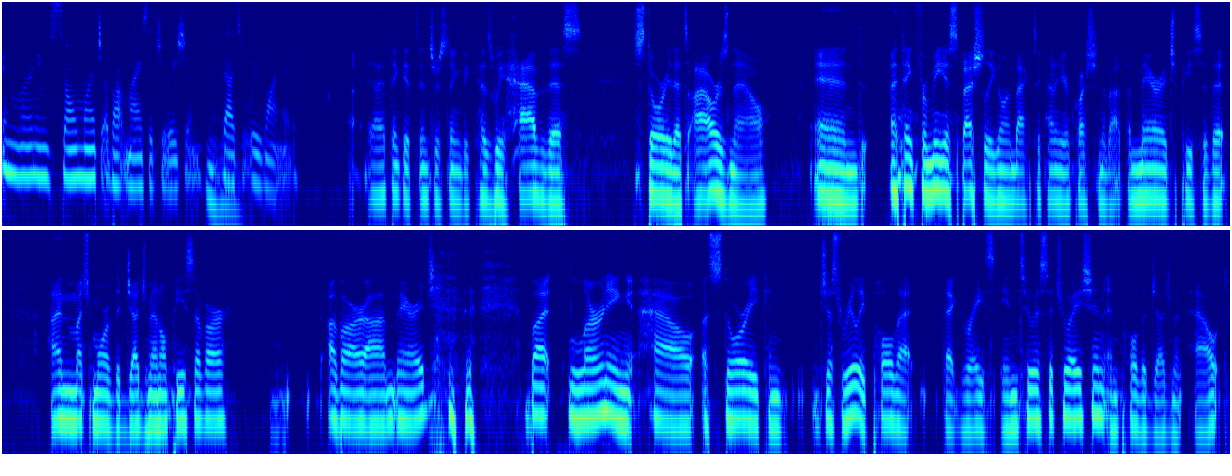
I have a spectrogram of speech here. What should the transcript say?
am learning so much about my situation. Mm-hmm. That's what we wanted. I think it's interesting because we have this story that's ours now. And I think for me, especially going back to kind of your question about the marriage piece of it, I'm much more of the judgmental piece of our of our uh, marriage, but learning how a story can just really pull that that grace into a situation and pull the judgment out.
